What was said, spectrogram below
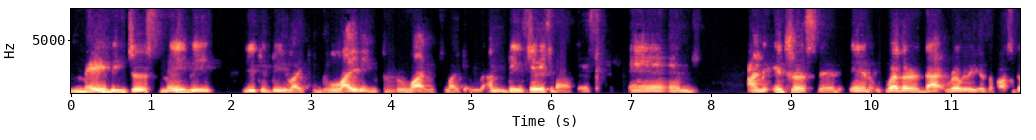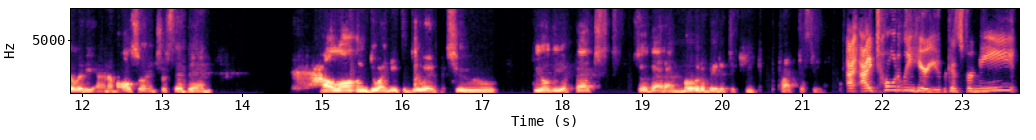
Maybe, just maybe, you could be like gliding through life. Like I'm being serious about this, and I'm interested in whether that really is a possibility, and I'm also interested in how long do I need to do it to feel the effects so that I'm motivated to keep practicing. I, I totally hear you because for me,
